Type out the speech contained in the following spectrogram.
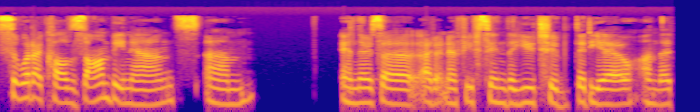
So what I call zombie nouns, um, and there's a, I don't know if you've seen the YouTube video on the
